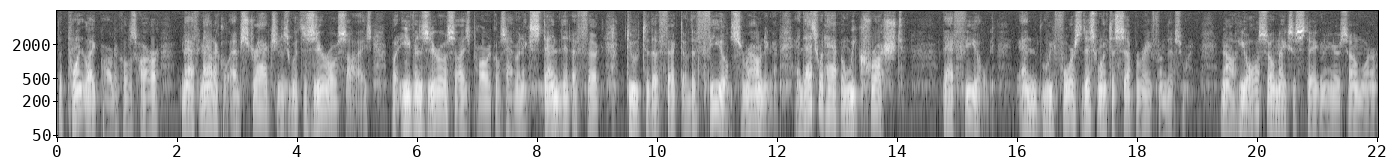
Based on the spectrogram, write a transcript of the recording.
The point-like particles are mathematical abstractions with zero size, but even zero size particles have an extended effect due to the effect of the field surrounding them. And that's what happened. We crushed that field and we forced this one to separate from this one. Now, he also makes a statement here somewhere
